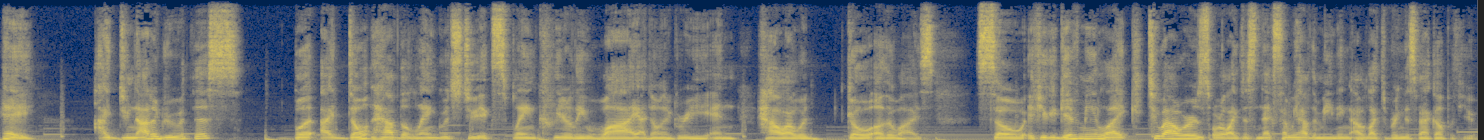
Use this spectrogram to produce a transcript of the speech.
hey i do not agree with this but i don't have the language to explain clearly why i don't agree and how i would go otherwise. So if you could give me like two hours or like just next time we have the meeting i would like to bring this back up with you.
